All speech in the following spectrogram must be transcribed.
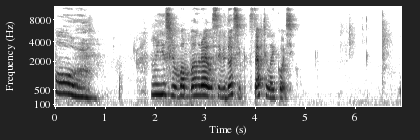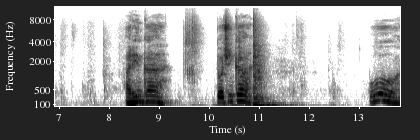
О, ну если вам понравился видосик, ставьте лайкосик. Аринка, доченька. О,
